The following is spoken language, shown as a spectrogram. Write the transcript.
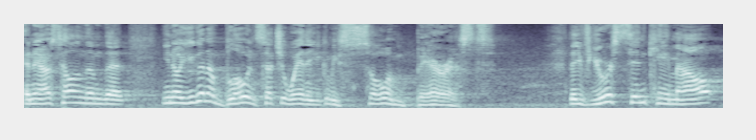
And I was telling them that, you know, you're going to blow in such a way that you can be so embarrassed that if your sin came out,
